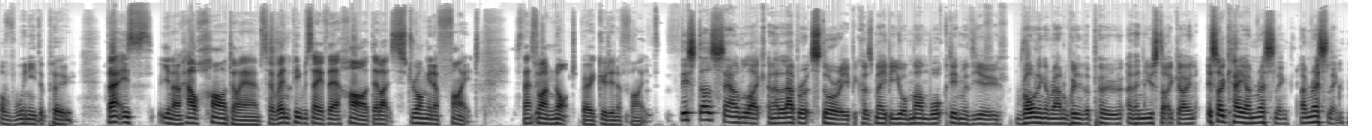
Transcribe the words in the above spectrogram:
of Winnie the Pooh. That is, you know, how hard I am. So when people say if they're hard, they're like strong in a fight. So that's why I'm not very good in a fight. This does sound like an elaborate story because maybe your mum walked in with you rolling around Winnie the Pooh and then you started going, It's okay, I'm wrestling. I'm wrestling.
